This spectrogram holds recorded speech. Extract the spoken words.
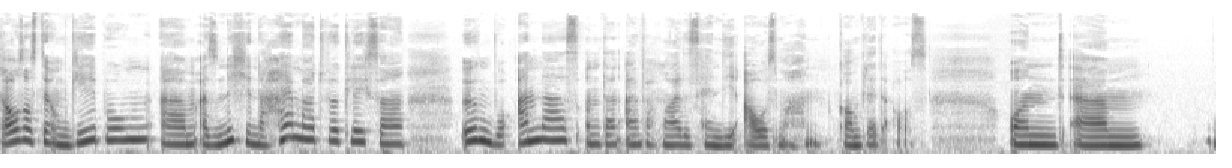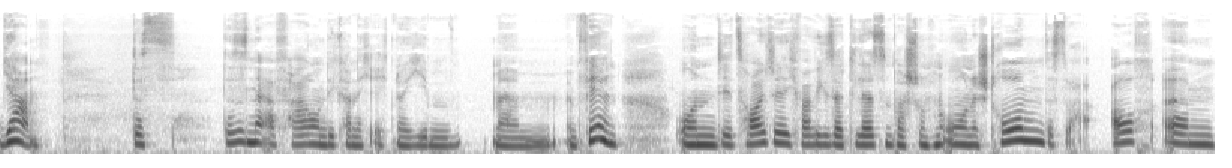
Raus aus der Umgebung, ähm, also nicht in der Heimat wirklich, sondern irgendwo anders und dann einfach mal das Handy ausmachen, komplett aus. Und ähm, ja, das, das ist eine Erfahrung, die kann ich echt nur jedem ähm, empfehlen. Und jetzt heute, ich war wie gesagt die letzten paar Stunden ohne Strom. Das war auch, ähm,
